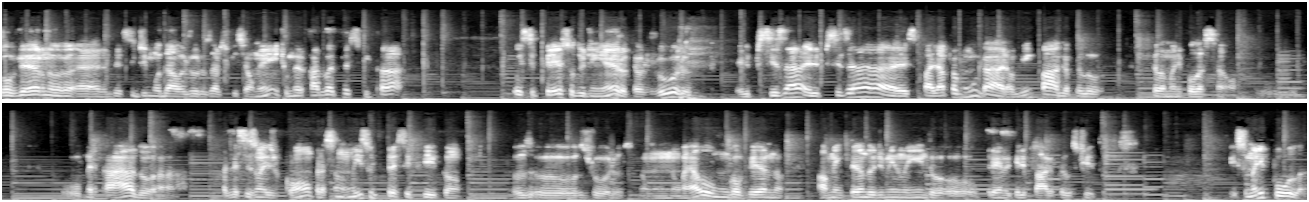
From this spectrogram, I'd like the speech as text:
governo é, decidir mudar os juros artificialmente, o mercado vai precificar. Esse preço do dinheiro, que é o juro, ele precisa, ele precisa espalhar para algum lugar. Alguém paga pelo, pela manipulação. O, o mercado, a, as decisões de compra, são isso que precificam os, os juros. Não, é um governo aumentando ou diminuindo o prêmio que ele paga pelos títulos. Isso manipula.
